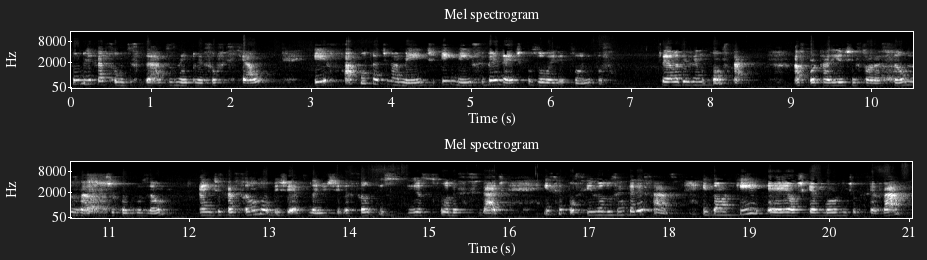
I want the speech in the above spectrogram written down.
publicação de extratos na imprensa oficial e facultativamente em meios cibernéticos ou eletrônicos, dela devendo constar as portarias de instauração e os atos de conclusão, a indicação do objeto da investigação e a sua necessidade e, se possível, dos interessados. Então, aqui, é, eu acho que é bom a gente observar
